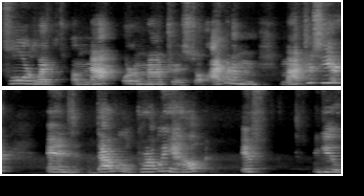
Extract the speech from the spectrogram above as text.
floor like a mat or a mattress. So I got a mattress here and that will probably help if you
